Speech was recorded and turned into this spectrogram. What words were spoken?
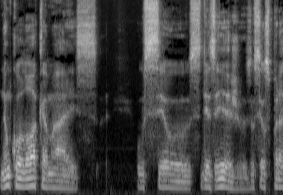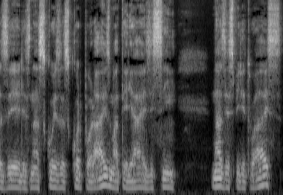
não coloca mais os seus desejos, os seus prazeres nas coisas corporais, materiais e sim nas espirituais,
